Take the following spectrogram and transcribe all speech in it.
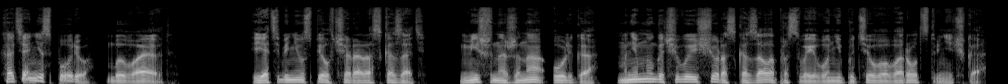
Хотя, не спорю, бывают. Я тебе не успел вчера рассказать. Мишина жена, Ольга, мне много чего еще рассказала про своего непутевого родственничка.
